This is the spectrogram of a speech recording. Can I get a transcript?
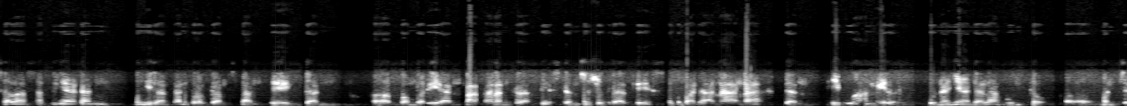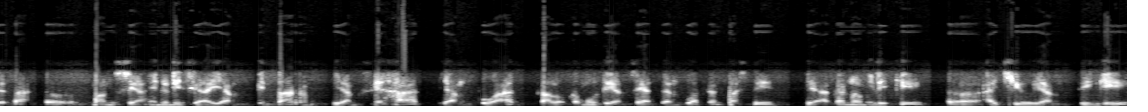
Salah satunya kan menghilangkan program stunting dan pemberian makanan gratis dan susu gratis kepada anak-anak dan ibu hamil. Gunanya adalah untuk uh, mencetak uh, manusia Indonesia yang pintar, yang sehat, yang kuat. Kalau kemudian sehat dan kuat kan pasti dia akan memiliki uh, IQ yang tinggi.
